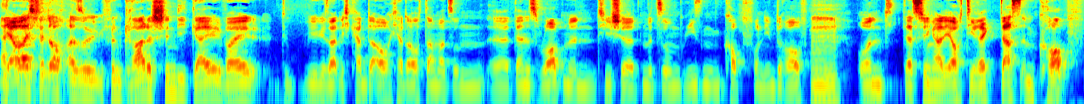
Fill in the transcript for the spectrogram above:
Ja, aber ich finde auch, also ich finde gerade Shindy geil, weil, du, wie gesagt, ich kannte auch, ich hatte auch damals so ein äh, Dennis Rodman T-Shirt mit so einem riesen Kopf von ihm drauf. Und deswegen hatte ich auch direkt das im Kopf.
